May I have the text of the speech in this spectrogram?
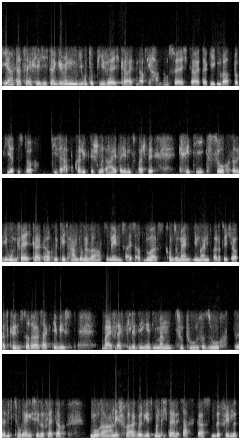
Ja, tatsächlich. Ich denke, wenn die Utopiefähigkeit und auch die Handlungsfähigkeit der Gegenwart blockiert ist durch diese apokalyptischen Reiter, eben zum Beispiel Kritiksucht oder die Unfähigkeit, auch wirklich Handlungen wahrzunehmen, sei es auch nur als Konsument, in meinem Fall natürlich auch als Künstler oder als Aktivist, weil vielleicht viele Dinge, die man zu tun versucht, äh, nicht zugänglich sind oder vielleicht auch moralisch fragwürdig ist, man sich da in Sachgassen befindet,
